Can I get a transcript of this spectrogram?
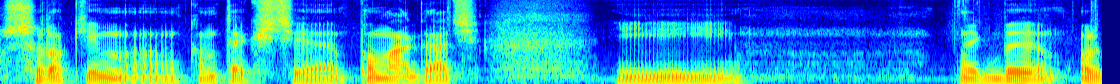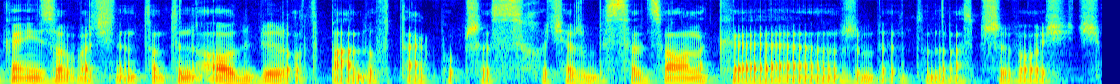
szerokim e, kontekście pomagać i jakby organizować ten, ten odbiór odpadów, tak, poprzez chociażby sadzonkę, żeby to do nas przywozić,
